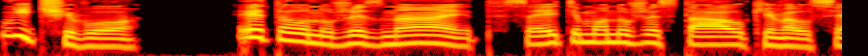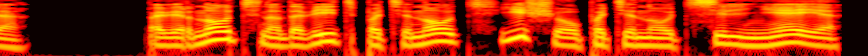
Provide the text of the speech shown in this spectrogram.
Ничего. Это он уже знает, с этим он уже сталкивался. Повернуть, надавить, потянуть, еще потянуть, сильнее,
